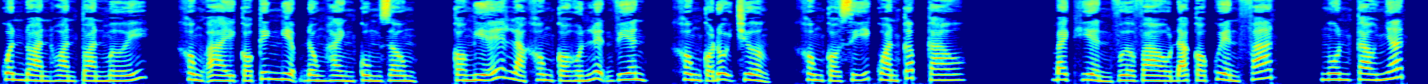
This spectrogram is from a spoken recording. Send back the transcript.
Quân đoàn hoàn toàn mới, không ai có kinh nghiệm đồng hành cùng rồng, có nghĩa là không có huấn luyện viên, không có đội trưởng, không có sĩ quan cấp cao. Bạch Hiền vừa vào đã có quyền phát, ngôn cao nhất,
